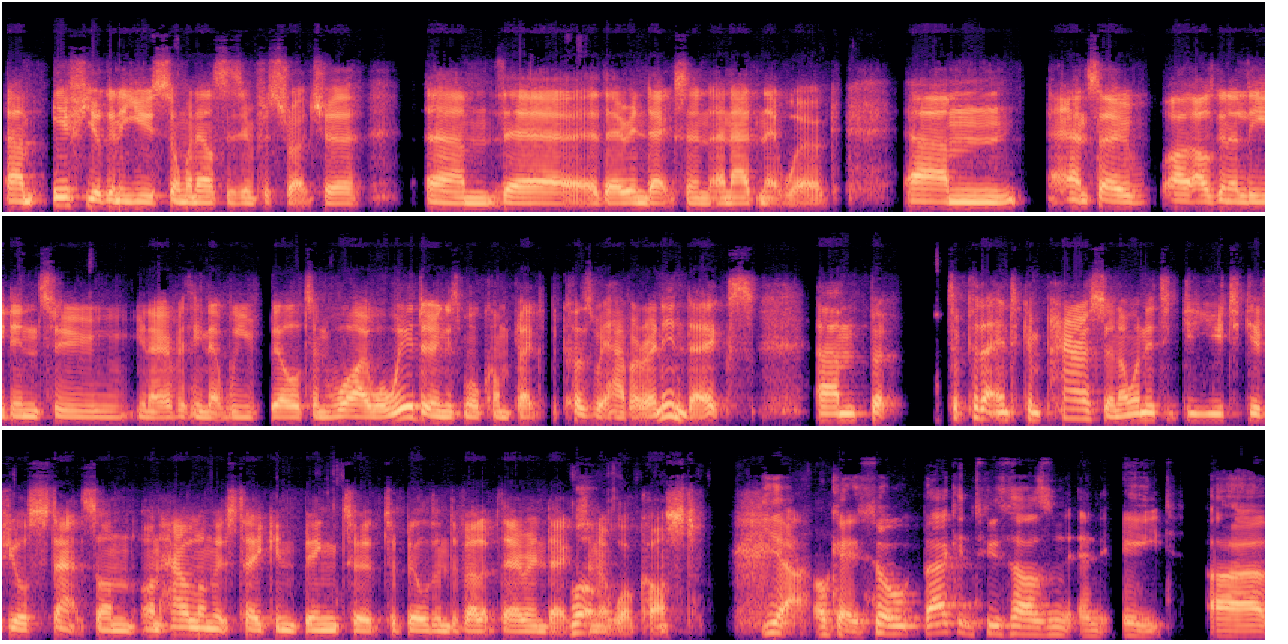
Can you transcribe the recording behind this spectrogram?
um, if you're going to use someone else's infrastructure um, their their index and, and ad network. Um, and so I, I was going to lead into you know everything that we've built and why what we're doing is more complex because we have our own index. Um, but to put that into comparison, I wanted to you to give your stats on on how long it's taken Bing to to build and develop their index well, and at what cost. Yeah. Okay. So back in 2008, uh,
